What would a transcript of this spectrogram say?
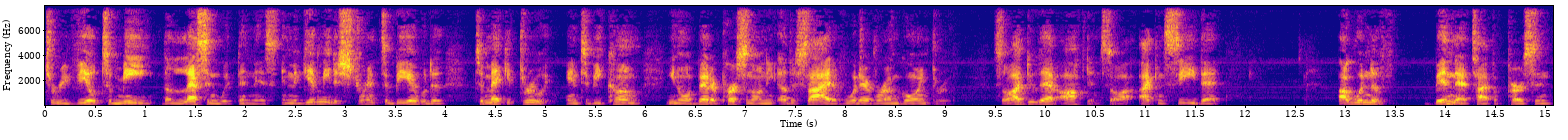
to reveal to me the lesson within this and to give me the strength to be able to to make it through it and to become, you know, a better person on the other side of whatever I'm going through. So I do that often. So I, I can see that I wouldn't have been that type of person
